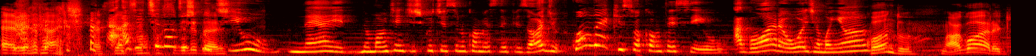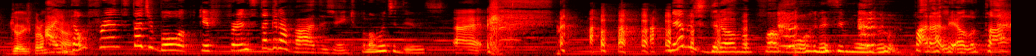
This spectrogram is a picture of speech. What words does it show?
É verdade. É A gente não discutiu, né? e Normalmente a gente discute isso no começo do episódio. Quando é que isso aconteceu? Agora, hoje, amanhã? Quando? Agora, de hoje pra Ah, amanhã. então Friends tá de boa, porque Friends tá gravado, gente. Pelo amor de Deus. É. Menos drama, por favor, nesse mundo paralelo, tá?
